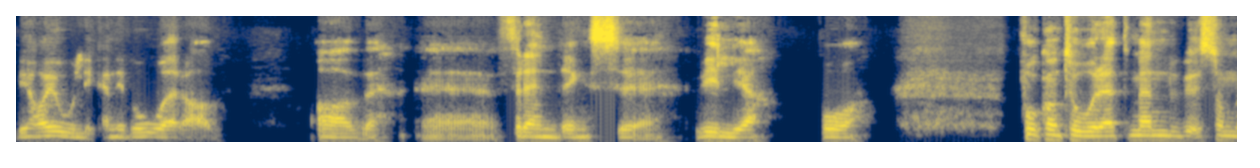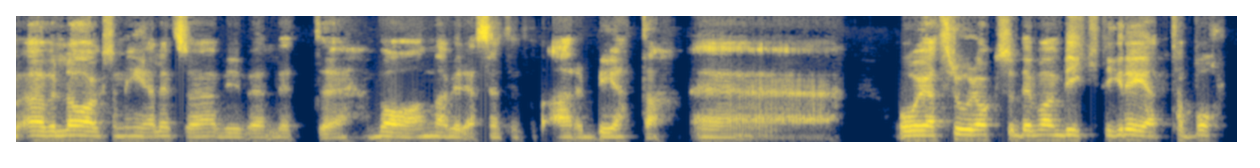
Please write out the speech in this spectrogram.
vi har ju olika nivåer av, av förändringsvilja på, på kontoret. Men som överlag som helhet så är vi väldigt eh, vana vid det sättet att arbeta. Eh, och Jag tror också det var en viktig grej att ta bort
